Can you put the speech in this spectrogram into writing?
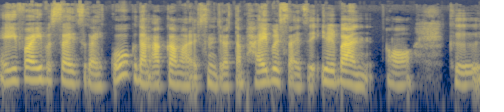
A5 사이즈가 있고 그다음 아까 말씀드렸던 바이블 사이즈 일반 어 그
